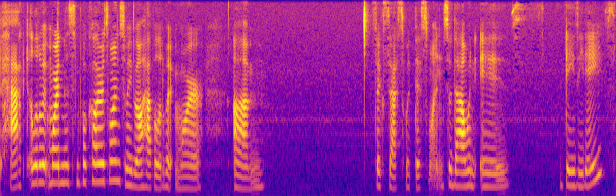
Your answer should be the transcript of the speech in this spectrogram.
packed a little bit more than the Sinful Colors one. So maybe I'll have a little bit more um, success with this one. So that one is Daisy Days.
